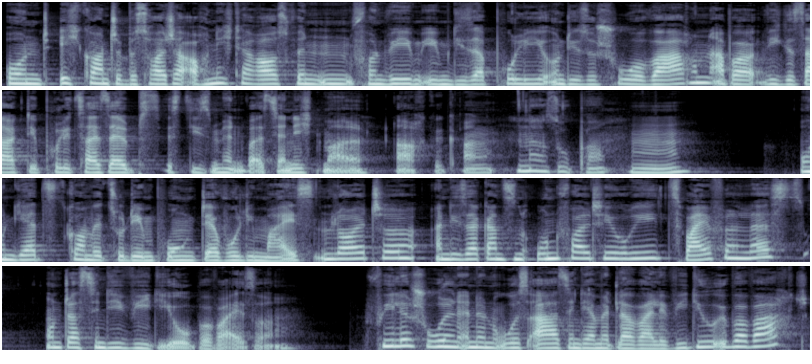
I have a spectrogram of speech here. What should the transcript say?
Und ich konnte bis heute auch nicht herausfinden, von wem eben dieser Pulli und diese Schuhe waren, aber wie gesagt, die Polizei selbst ist diesem Hinweis ja nicht mal nachgegangen. Na super. Und jetzt kommen wir zu dem Punkt, der wohl die meisten Leute an dieser ganzen Unfalltheorie zweifeln lässt, und das sind die Videobeweise. Viele Schulen in den USA sind ja mittlerweile videoüberwacht,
